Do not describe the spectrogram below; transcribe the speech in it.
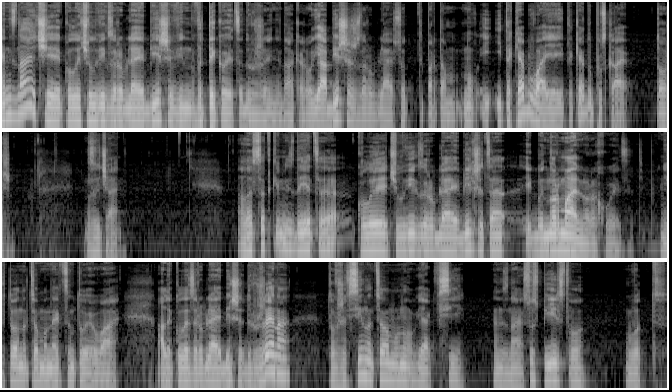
Я не знаю, чи коли чоловік заробляє більше, він витикується дружині. Да? Каже, я більше ж заробляю, все, тепер там. Ну, і, і таке буває, я і таке допускаю. Теж. Звичайно. Але все-таки мені здається, коли чоловік заробляє більше, це якби нормально рахується. Типу, ніхто на цьому не акцентує уваги. Але коли заробляє більше дружина, то вже всі на цьому, ну, як всі, я не знаю, суспільство, от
